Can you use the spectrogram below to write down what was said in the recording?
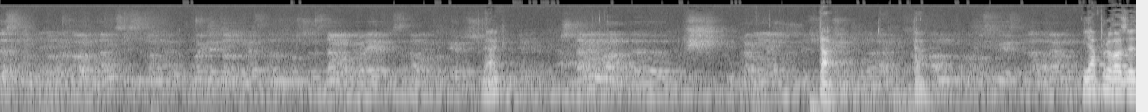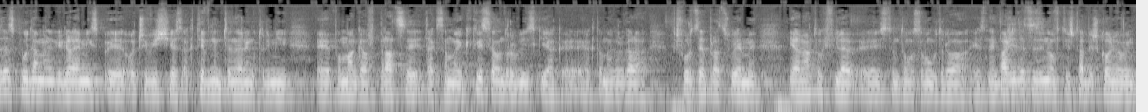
też z tym protokołem. Tam jest wpisywany Wojtek Todor jest z Damian Golejew wpisywany po pierwszy. Tak? Czy Damian ma e, uprawnienia, żeby być Tak. trenerem? Tak. A Pan po prostu jest trenerem? Ja prowadzę zespół Damian Gramix, y, oczywiście jest aktywnym trenerem, który mi y, pomaga w pracy, tak samo jak Krystian Drobiński, jak, jak Tomek Rogala. W czwórce pracujemy. Ja na tą chwilę y, jestem tą osobą, która jest najbardziej decyzyjną w tym sztabie szkoleniowym,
